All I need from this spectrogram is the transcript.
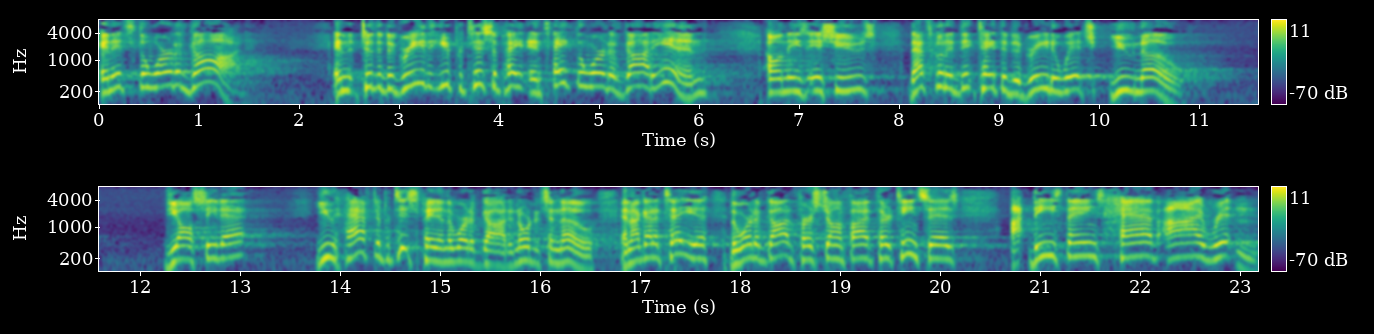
and it's the Word of God. And to the degree that you participate and take the Word of God in on these issues, that's going to dictate the degree to which you know. Do y'all see that? You have to participate in the Word of God in order to know. And I gotta tell you, the Word of God, 1 John 5, 13 says, these things have I written.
